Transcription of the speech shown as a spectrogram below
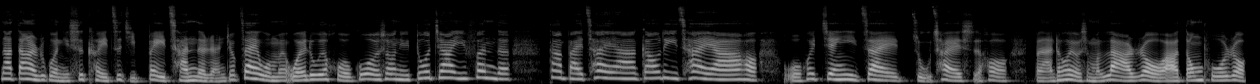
那当然，如果你是可以自己备餐的人，就在我们围炉的火锅的时候，你多加一份的大白菜呀、高丽菜呀，哈，我会建议在煮菜的时候，本来都会有什么腊肉啊、东坡肉，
